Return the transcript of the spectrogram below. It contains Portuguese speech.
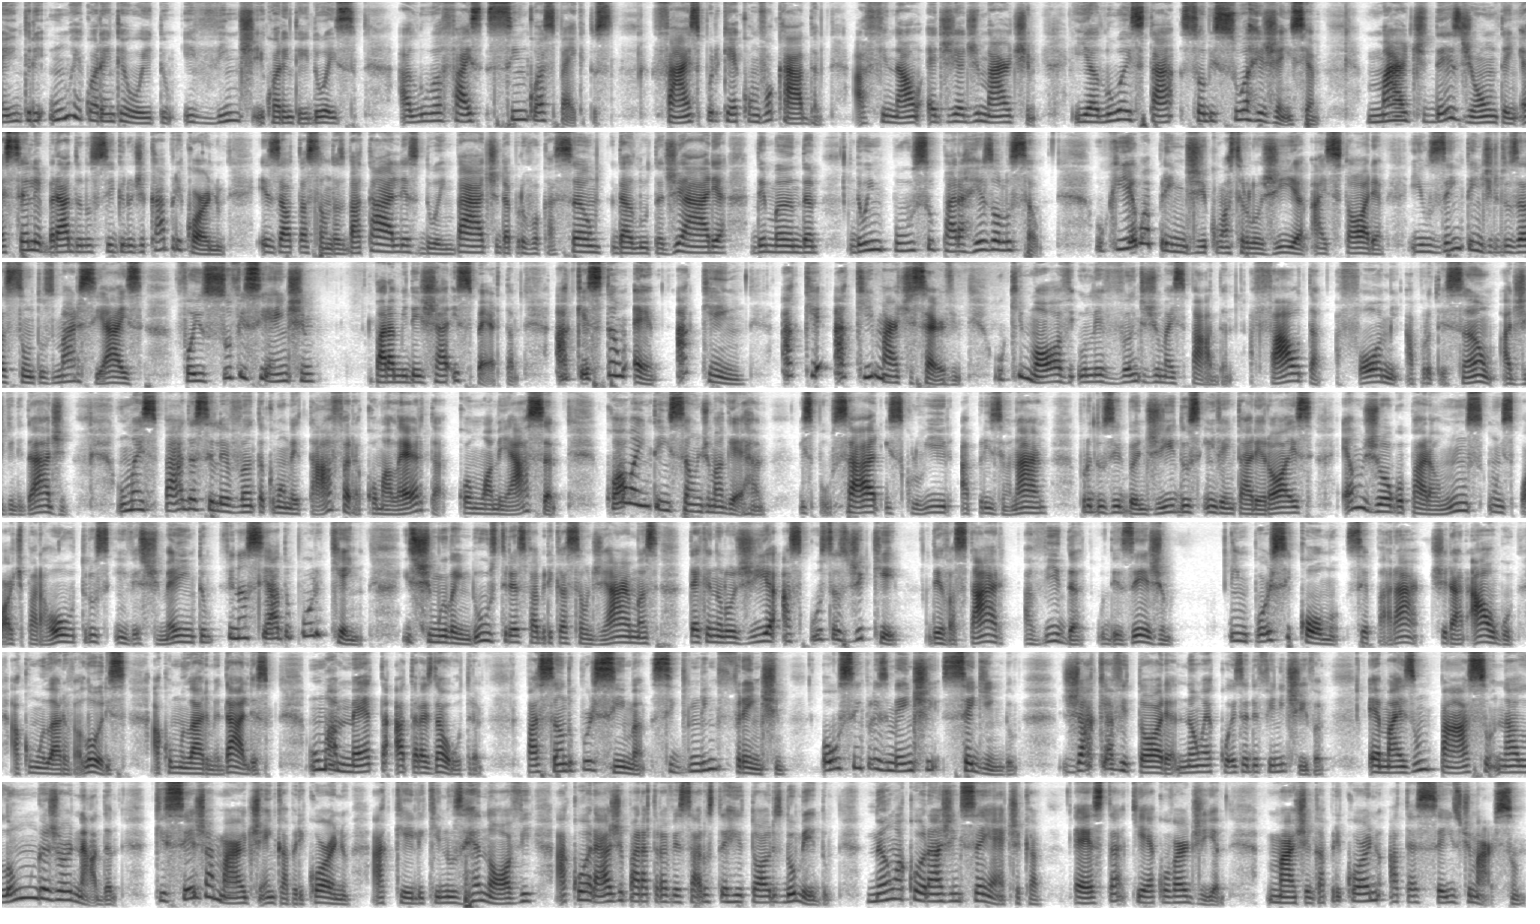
Entre 1h48 e 20h42, a Lua faz cinco aspectos. Faz porque é convocada, afinal é dia de Marte e a Lua está sob sua regência. Marte, desde ontem, é celebrado no signo de Capricórnio, exaltação das batalhas, do embate, da provocação, da luta diária, demanda, do impulso para resolução. O que eu aprendi com a astrologia, a história e os entendidos dos assuntos marciais foi o suficiente para me deixar esperta. A questão é: a quem? A que, a que Marte serve? O que move o levante de uma espada? A falta, a fome, a proteção, a dignidade? Uma espada se levanta como metáfora, como alerta, como ameaça? Qual a intenção de uma guerra? Expulsar, excluir, aprisionar, produzir bandidos, inventar heróis. É um jogo para uns, um esporte para outros, investimento, financiado por quem? Estimula indústrias, fabricação de armas, tecnologia às custas de quê? Devastar a vida, o desejo? Impor-se como? Separar, tirar algo, acumular valores, acumular medalhas? Uma meta atrás da outra passando por cima, seguindo em frente ou simplesmente seguindo, já que a vitória não é coisa definitiva. É mais um passo na longa jornada. Que seja Marte em Capricórnio aquele que nos renove a coragem para atravessar os territórios do medo, não a coragem sem ética, esta que é a covardia. Marte em Capricórnio até 6 de março.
